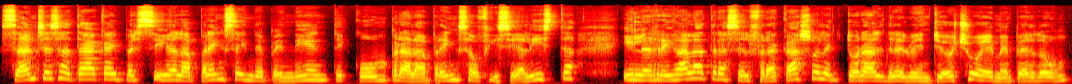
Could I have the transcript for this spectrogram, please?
Sánchez ataca y persigue a la prensa independiente, compra a la prensa oficialista y le regala tras el fracaso electoral del 28M, perdón,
